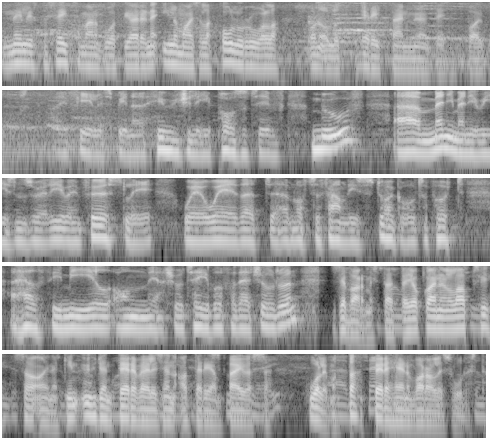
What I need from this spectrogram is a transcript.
4-7-vuotiaiden ilmaisella kouluruoalla on ollut erittäin myönteiset vaikutukset. Feel it's been a hugely positive move. Um, many, many reasons, really. I mean, firstly, we're aware that um, lots of families struggle to put a healthy meal on the actual table for their children. Se varmistaa, että jokainen lapsi saa ainakin yhden terveellisen aterian päivässä, huolimatta perheen varallisuudesta.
